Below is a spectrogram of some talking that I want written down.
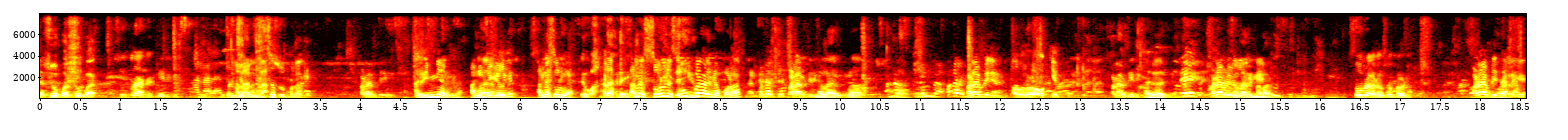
சார்? சூப்பர் சூப்பர். நல்லா இருக்கு. சூப்பரா. இருக்கு. அருமையா இருக்கு அண்ணன் கேளுங்க. அண்ணன் சொல்லு அண்ணன் சொல்லு. சூப்பரா இருக்கு படம் நல்லா இருக்கு. படம் எப்படிங்க? ஓகே. படம் எப்படி இருக்கு? நல்லா இருக்கு. படம் எப்படி நல்லா இருக்கு நல்லா இருக்கு. சூப்பரா இருக்கும் சூப்பரா இருக்கும் படம் எப்படி சார் இருக்கு?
